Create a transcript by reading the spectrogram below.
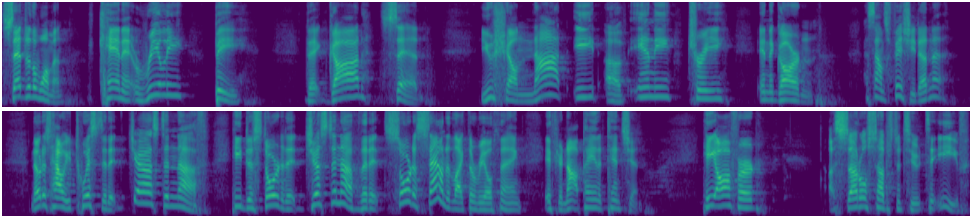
said to the woman, Can it really be that God said, You shall not eat of any tree in the garden. That sounds fishy, doesn't it? Notice how he twisted it just enough. He distorted it just enough that it sort of sounded like the real thing if you're not paying attention. He offered a subtle substitute to Eve.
